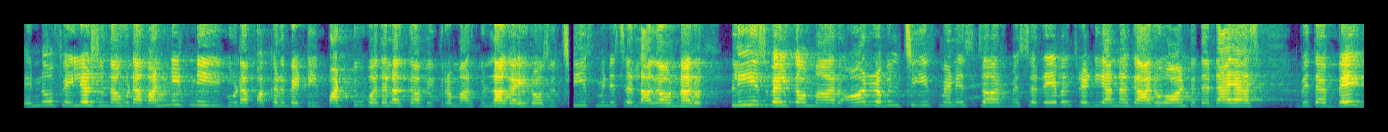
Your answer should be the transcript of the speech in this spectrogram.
ఎన్నో ఫెయిలియర్స్ ఉన్నా కూడా అవన్నిటిని కూడా పక్కన పెట్టి పట్టు వదలక విక్రమార్కుల్లాగా ఈరోజు చీఫ్ మినిస్టర్ లాగా ఉన్నారు. Please welcome our honourable chief minister Mister Revanth Reddy అన్న గారు on to the dais with a big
